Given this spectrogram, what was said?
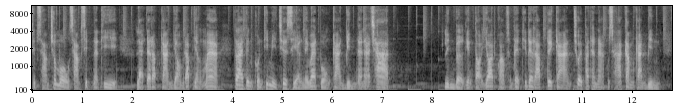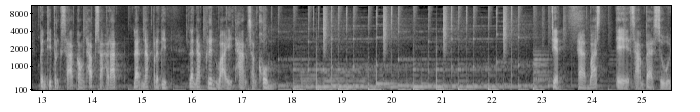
33 ชั่วโมง 30 นาที และได้รับการยอมรับอย่างมาก กลายเป็นคนที่มีชื่อเสียงในแวดวงการบินนานาชาติลินเบิร์กยังต่อยอดความสำเร็จที่ได้รับด้วยการช่วยพัฒนาอุตสาหกรรมการบิน เป็นที่ปรึกษากองทัพสหรัฐ และนักประดิษฐ์ และนักเคลื่อนไหวทางสังคม 7. Airbus A380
